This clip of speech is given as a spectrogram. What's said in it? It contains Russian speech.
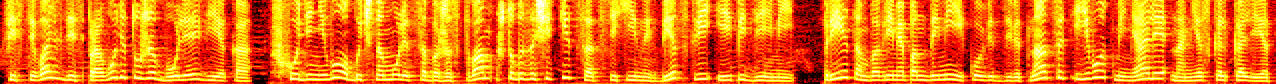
Фестиваль здесь проводят уже более века. В ходе него обычно молятся божествам, чтобы защититься от стихийных бедствий и эпидемий. При этом во время пандемии COVID-19 его отменяли на несколько лет.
